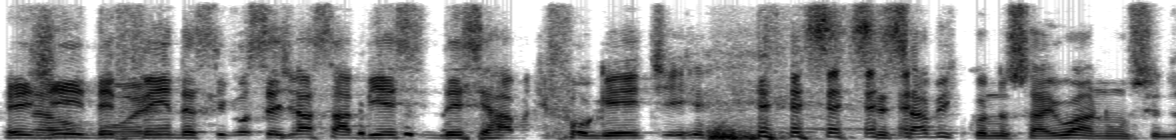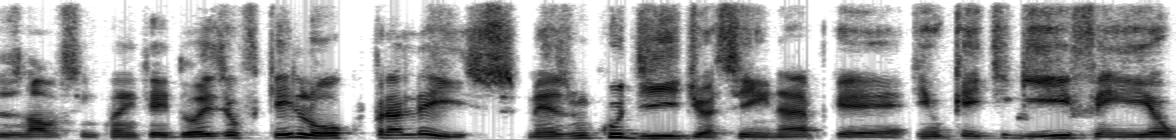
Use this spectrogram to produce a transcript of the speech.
Regi, defenda-se, você já sabia esse, desse rabo de foguete. Você sabe que quando saiu o anúncio dos 952, eu fiquei louco pra ler isso. Mesmo com o Didio, assim, né? Porque tem o Kate Giffen e eu,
